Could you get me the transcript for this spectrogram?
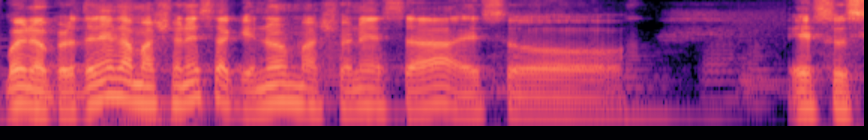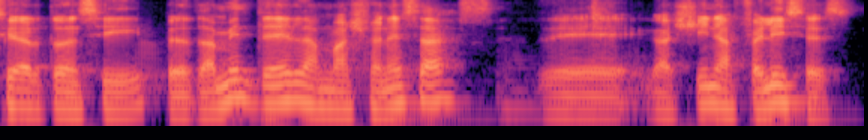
Bueno, pero tenés la mayonesa que no es mayonesa, eso, eso es cierto en sí, pero también tenés las mayonesas de gallinas felices.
